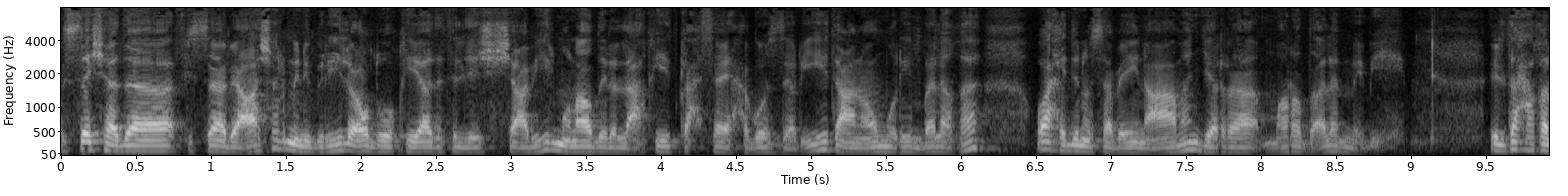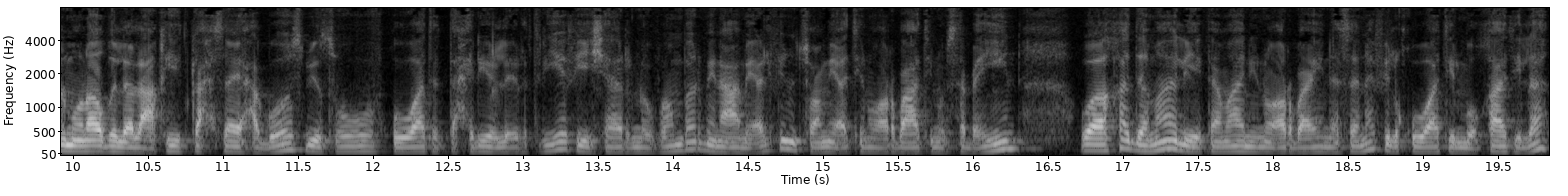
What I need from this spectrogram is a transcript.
استشهد في السابع عشر من إبريل عضو قيادة الجيش الشعبي المناضل العقيد كحساي حقوس زريد عن عمر بلغ 71 عاما جراء مرض ألم به. التحق المناضل العقيد كحساي حقوس بصفوف قوات التحرير الإريترية في شهر نوفمبر من عام 1974 وخدم ل 48 سنة في القوات المقاتلة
